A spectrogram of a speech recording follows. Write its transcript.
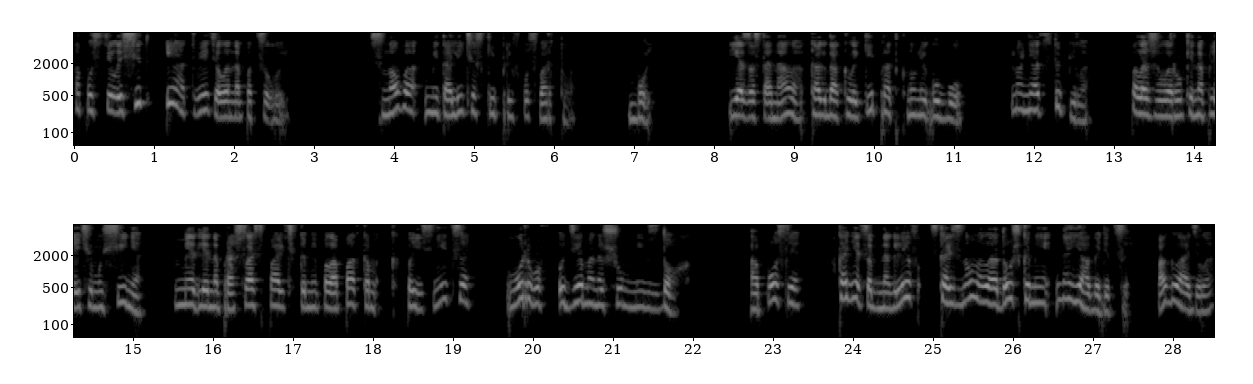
опустила щит и ответила на поцелуй. Снова металлический привкус во рту. Боль. Я застонала, когда клыки проткнули губу, но не отступила. Положила руки на плечи мужчине, медленно прошлась пальчиками по лопаткам к пояснице, вырвав у демона шумный вздох. А после, в конец обнаглев, скользнула ладошками на ягодицы, погладила,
